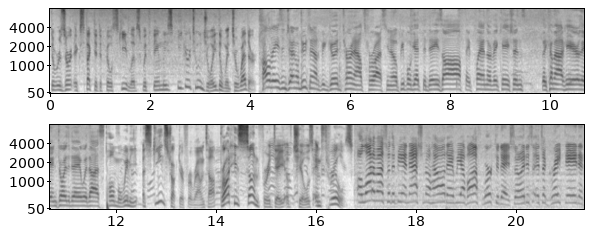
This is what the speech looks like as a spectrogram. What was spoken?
The resort expected to fill ski lifts with families eager to enjoy the winter weather. Holidays in general do turn out to be good turnouts for us. You know, people get the days off, they plan their vacations, they come out here, they enjoy the day with us. Paul Mawini, a ski instructor for Roundtop, brought his son for a day of chills and thrills. A lot of us, with it being a national holiday, we have off work today, so it is it's a great day to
